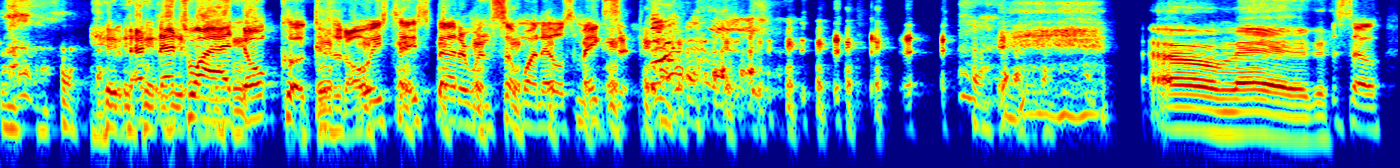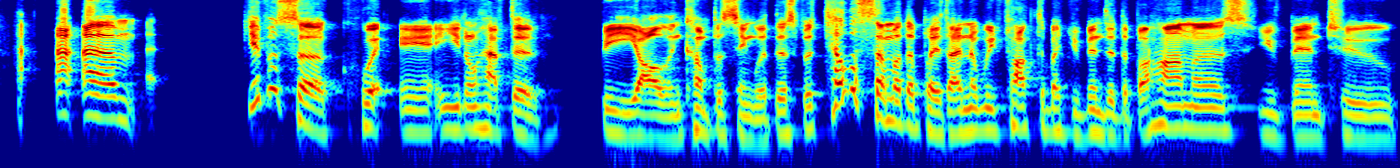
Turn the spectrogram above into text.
That- that's why I don't cook because it always tastes better when someone else makes it. Oh man. So, um, give us a quick, and you don't have to be all encompassing with this, but tell us some of the places. I know we've talked about you've been to the Bahamas, you've been to,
